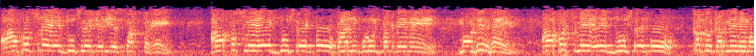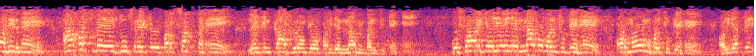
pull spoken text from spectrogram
آپس میں ایک دوسرے کے لیے سخت ہیں۔ آپس میں ایک دوسرے کو گالی گلوچ بکنے میں ماہر ہیں۔ آپس میں ایک دوسرے کو قتل کرنے میں ماہر ہیں، آپس میں ایک دوسرے کے اوپر سخت ہیں، لیکن کافروں کے اوپر یہ نرم بن چکے ہیں۔ کفار کے لیے یہ نرم بن چکے ہیں اور موم ہو چکے ہیں۔ اور یقین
